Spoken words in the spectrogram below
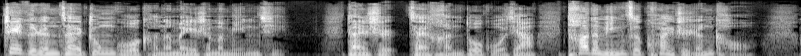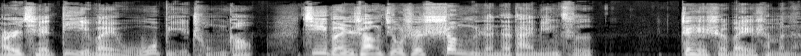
这个人在中国可能没什么名气，但是在很多国家，他的名字脍炙人口，而且地位无比崇高，基本上就是圣人的代名词。这是为什么呢？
